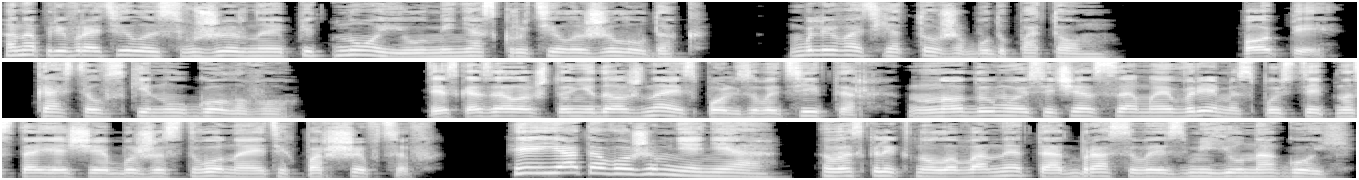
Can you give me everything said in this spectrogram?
Она превратилась в жирное пятно, и у меня скрутило желудок. Блевать я тоже буду потом. «Поппи», — Кастел вскинул голову, — «ты сказала, что не должна использовать Итер, но, думаю, сейчас самое время спустить настоящее божество на этих паршивцев». «И я того же мнения», — воскликнула Ванетта, отбрасывая змею ногой.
